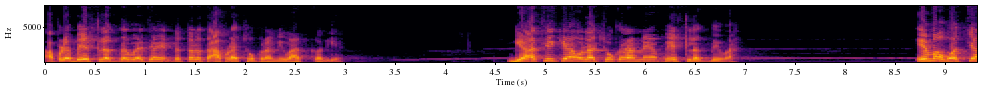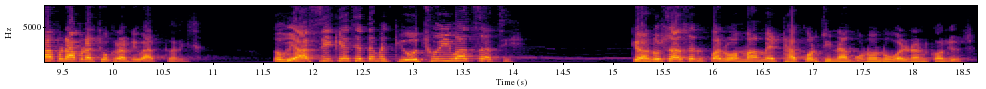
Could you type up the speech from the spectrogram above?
આપણે બેસ શ્લોક દવા જાય એટલે તરત આપણા છોકરાની વાત કરીએ. ગયા છે ક્યાં ઓલા છોકરાને બે શ્લોક દેવા. એમાં વચ્ચે આપણે આપણા છોકરાની વાત કરી છે. તો વ્યાસજી કહે છે, તમે કયો છો એ વાત સાચી? કે અનુશાસન પર્વમાં મેં ઠાકોરજીના ગુણોનું વર્ણન કર્યું છે.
